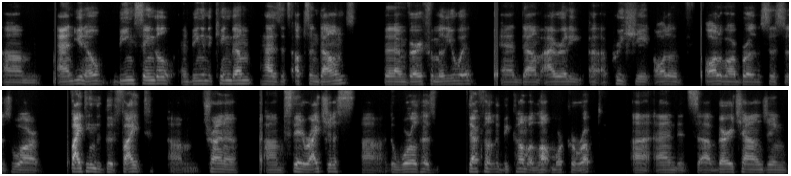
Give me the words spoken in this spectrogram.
Um, and you know, being single and being in the kingdom has its ups and downs that I'm very familiar with and um, I really uh, appreciate all of all of our brothers and sisters who are fighting the good fight, um, trying to um, stay righteous. Uh, the world has definitely become a lot more corrupt, uh, and it's uh, very challenging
